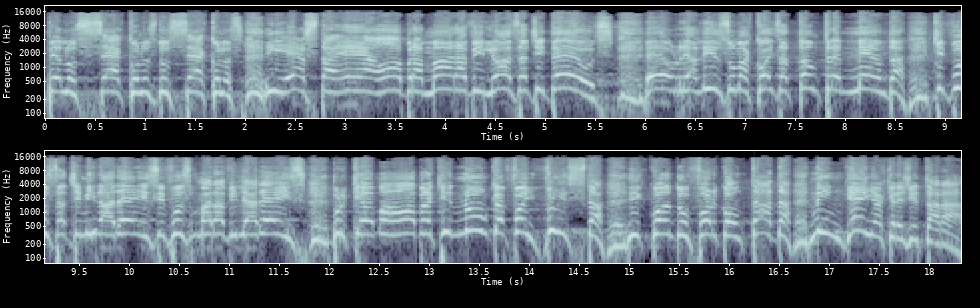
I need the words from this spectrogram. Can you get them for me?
pelos séculos dos séculos e esta é a obra maravilhosa de Deus. Eu realizo uma coisa tão tremenda que vos admirareis e vos maravilhareis, porque é uma obra que nunca foi vista, e quando for contada, ninguém acreditará.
